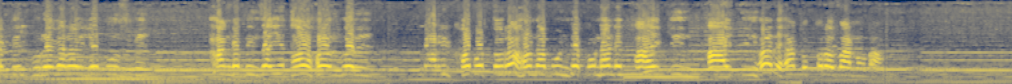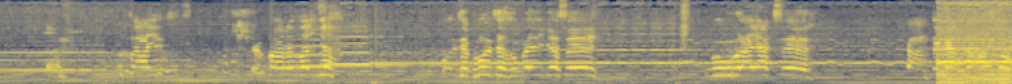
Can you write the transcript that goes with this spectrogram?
একদিন ঘুরে গেলে বুঝবি। ঠান্ডা দিন যাইয়ে থাও হর করি বাড়ির খবর তোরা হো না বুনটা কোনখানে খায় কি খায় কি? হয় হ্যাঁ তো তোরা জানো না। ঘরে যাইয়া বলছে বলছে শুকাই গেছে। গৌরাই আছে কানতে কানতে আমার সব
